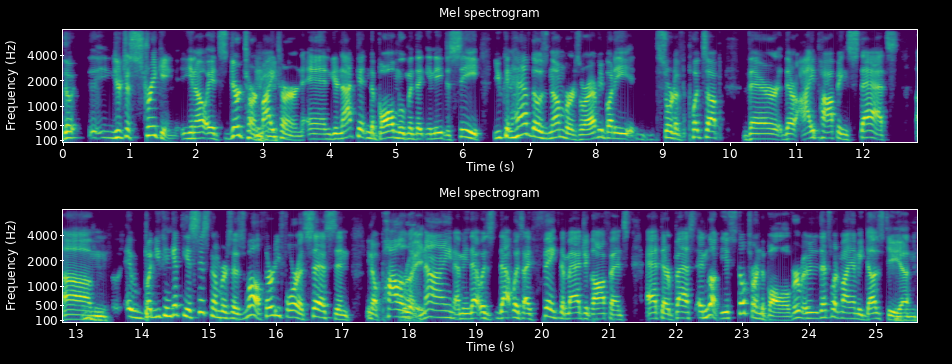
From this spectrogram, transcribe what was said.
The you're just streaking, you know. It's your turn, my Mhm. turn, and you're not getting the ball movement that you need to see. You can have those numbers where everybody sort of puts up their their eye popping stats, um, it- but you can get the assist numbers as well 34 assists and you know at Right. nine. I mean that was that was i think the magic offense at their best. And look you still turn the ball over. That's what miami does to you Mhm.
